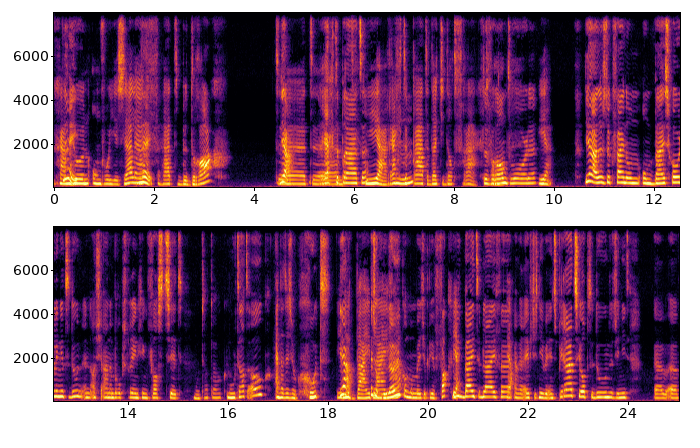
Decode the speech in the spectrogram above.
gaan- Nee. doen om voor jezelf het bedrag te, Ja, te, recht te praten, Ja, recht te Mhm. praten dat je dat vraagt. te verantwoorden. Ja, Ja, het is natuurlijk fijn om, om bijscholingen te doen. En als je aan een beroepsvereniging vastzit, moet dat ook. moet dat ook. En dat is ook goed. Je Ja, moet Het is bijblijven. ook leuk om een beetje op je vakgebied Ja. bij te blijven. Ja. En weer eventjes nieuwe inspiratie op te doen. Dat je niet eh, eh, van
